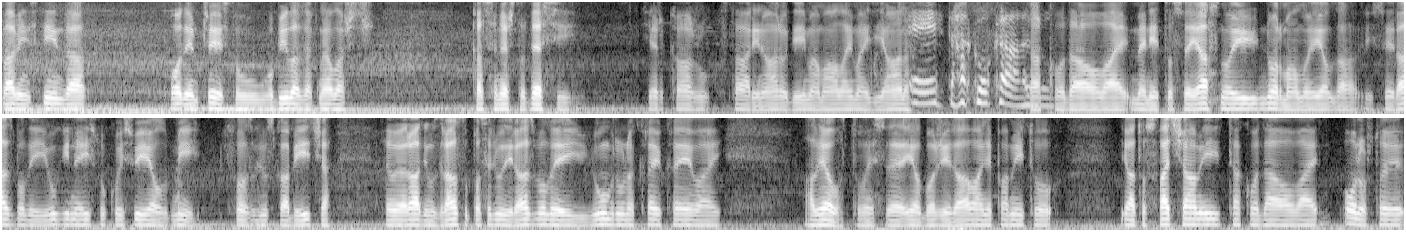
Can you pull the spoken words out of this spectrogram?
bavim s tim da odem često u obilazak na Vlašić kad se nešto desi, jer kažu stari narod gdje ima mala, ima izjana. E, tako kažu. Tako da ovaj, meni je to sve jasno i normalno je da i se razboli i ugine isto koji svi jel, mi, sva ljudska bića. Evo ja radim u zdravstvu pa se ljudi razbole i umru na kraju krajeva. I, ali evo, to je sve jel, Božje davanje pa mi to, ja to shvaćam i tako da ovaj, ono što je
